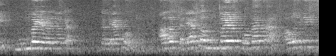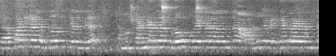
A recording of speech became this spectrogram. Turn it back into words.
ಕಟ್ಟಿ ಮುಂಬೈಯಲ್ಲೆಲ್ಲ ಕಲೆಯಾಕ ಹೋದ್ರು ಆಗ ಕಲೆಯಾಕ ಮುಂಬೈಯಲ್ಲಿ ಹೋದಾಗ ಅವರಿಗೆ ಸಹಪಾಠಿಗಳ ಎಂದೋ ಸಿಗ್ತದಂದ್ರೆ ನಮ್ಮ ಕನ್ನಡದ ಕೆಲವು ಪುರೇಕರಾದಂಥ ಆಲೂರ ವೆಂಕಟರಾಯರಂತ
